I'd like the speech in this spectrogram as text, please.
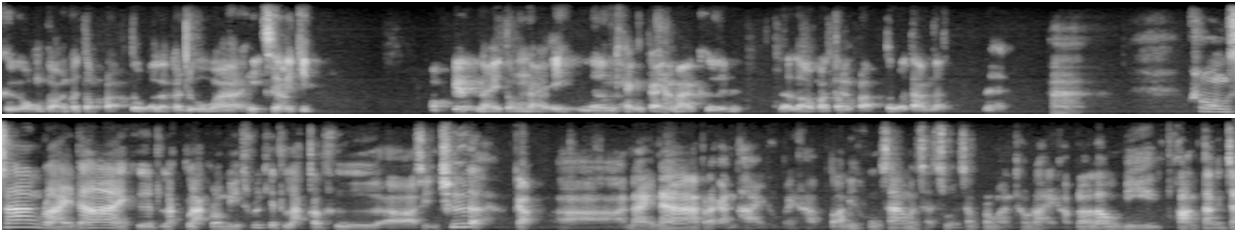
คือองค์กรก็ต้องปรับตัวแล้วก็ดูว่าเศรษฐกิจพ็อกเก็ตไหนตรงไหน เริ่มแข็งแกร่งมากขึ้น แล้วเราก็ต้องปรับตัวตามนั้นนะโครงสร้างรายได้คือหลักๆ เรามีธุรกิจหลักก็คือสินเชื่อกับนายหน้าประกันภัยถูกไหมครับ ตอนนี้โครงสร้างมันสัดส่วนสักประมาณเท่าไหร่ครับ แล้วเรามีความตั้งใจ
